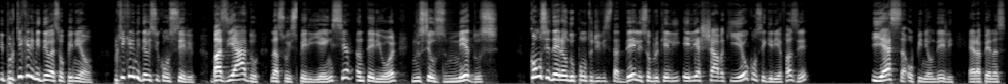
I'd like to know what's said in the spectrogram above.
E por que, que ele me deu essa opinião? Por que, que ele me deu esse conselho? Baseado na sua experiência anterior, nos seus medos, considerando o ponto de vista dele sobre o que ele, ele achava que eu conseguiria fazer. E essa opinião dele era apenas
